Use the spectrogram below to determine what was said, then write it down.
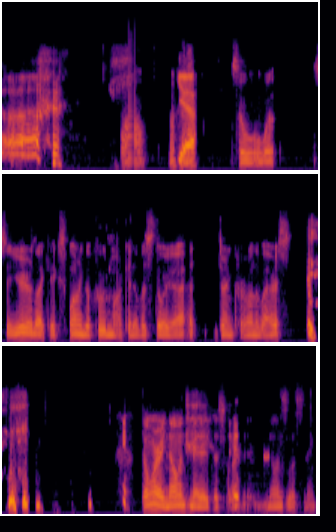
uh, wow. Okay. yeah, So what? So you're like exploring the food market of Astoria at, during coronavirus. Don't worry, no one's made it this far. No one's listening.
